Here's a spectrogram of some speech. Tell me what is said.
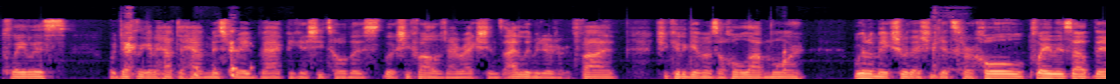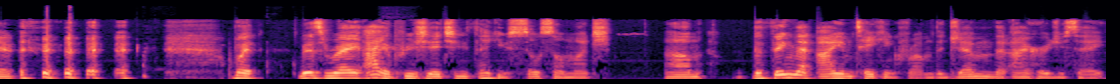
playlist. We're definitely gonna have to have Miss Ray back because she told us, look, she follows directions. I limited her to five. She could have given us a whole lot more. We're gonna make sure that she gets her whole playlist out there. but Miss Ray, I appreciate you. Thank you so so much. Um, the thing that I am taking from the gem that I heard you say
